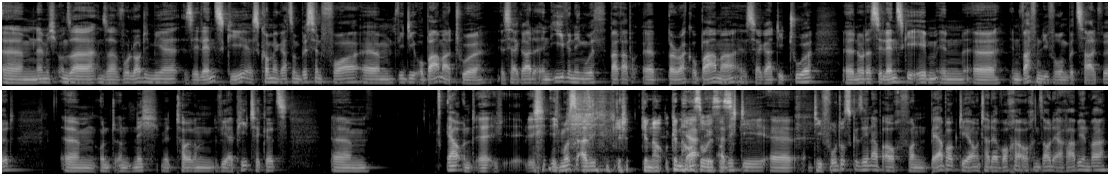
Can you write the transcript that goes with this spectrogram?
ähm, nämlich unser, unser Volodymyr Zelensky. Es kommt mir gerade so ein bisschen vor ähm, wie die Obama-Tour. Ist ja gerade ein Evening with Barack, äh, Barack Obama, ist ja gerade die Tour. Äh, nur, dass Zelensky eben in, äh, in Waffenlieferung bezahlt wird ähm, und, und nicht mit teuren VIP-Tickets. Ähm, ja, und äh, ich, ich, muss, also ich, genau, genau ja, so ist als es. Als ich die, äh, die Fotos gesehen habe, auch von Baerbock, die ja unter der Woche auch in Saudi-Arabien war,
